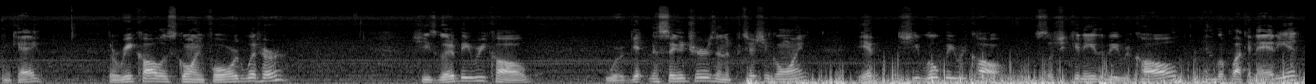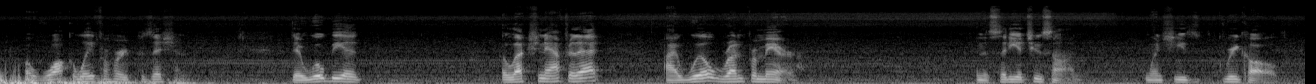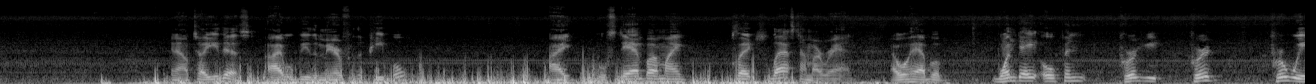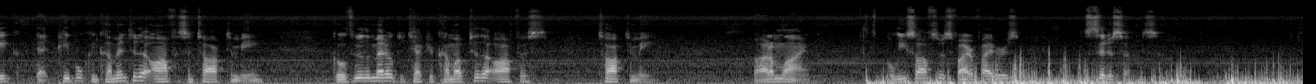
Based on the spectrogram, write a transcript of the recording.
Okay? The recall is going forward with her. She's going to be recalled. We're getting the signatures and the petition going. If she will be recalled, so she can either be recalled and look like an idiot or walk away from her position. There will be a election after that. I will run for mayor in the city of Tucson when she's recalled. And I'll tell you this I will be the mayor for the people. I will stand by my pledge last time I ran. I will have a one day open per, per, per week that people can come into the office and talk to me, go through the metal detector, come up to the office, talk to me. Bottom line police officers, firefighters, citizens.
